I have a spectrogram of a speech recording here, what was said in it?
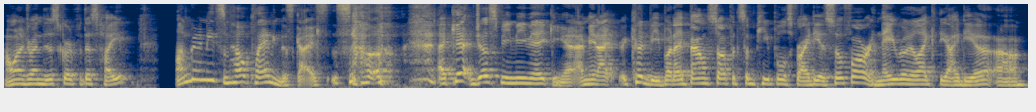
I want to join the Discord for this hype. I'm gonna need some help planning this, guys. So I can't just be me making it. I mean, I, it could be, but I bounced off with some people's for ideas so far, and they really like the idea. Um,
